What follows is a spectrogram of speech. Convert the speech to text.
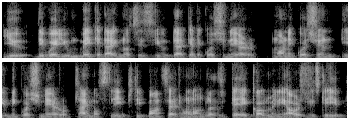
you the way you make a diagnosis, you get a questionnaire, morning question, evening questionnaire, time of sleep, sleep onset, how long does it take, how many hours you sleep,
